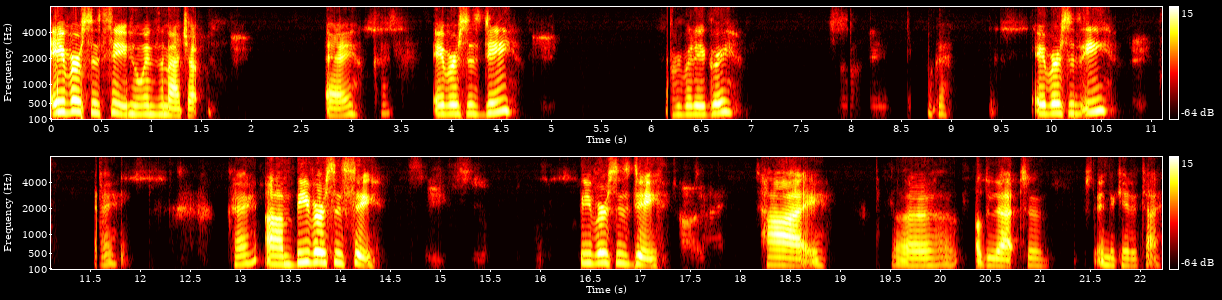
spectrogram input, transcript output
A versus C, who wins the matchup? A. Okay. A versus D? Everybody agree? Okay. A versus E? Okay. Okay. Um, B versus C? B versus D? Tie. Uh, I'll do that to indicate a tie.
